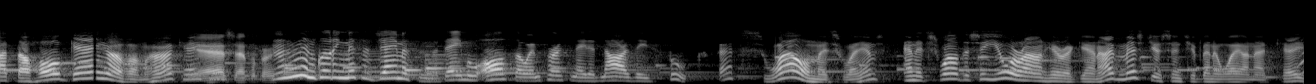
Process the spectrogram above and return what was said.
Got the whole gang of them, huh, Casey? Yes, Ethelbert. hmm including Mrs. Jameson, the dame who also impersonated Narzi's spook. That's swell, Miss Williams. And it's swell to see you around here again. I've missed you since you've been away on that case.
